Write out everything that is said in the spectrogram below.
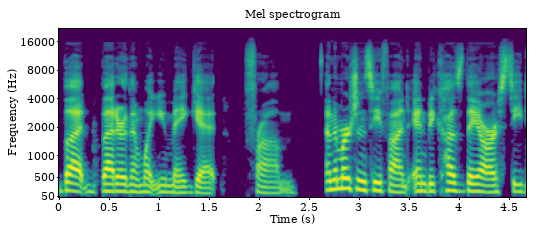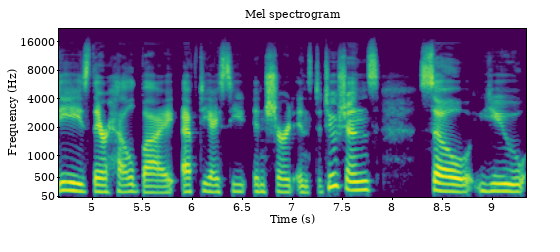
but better than what you may get from an emergency fund. And because they are CDs, they're held by FDIC insured institutions. So you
